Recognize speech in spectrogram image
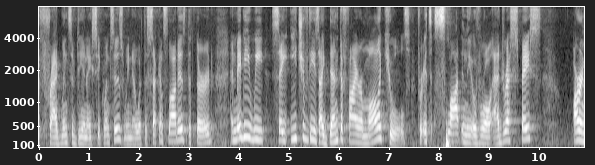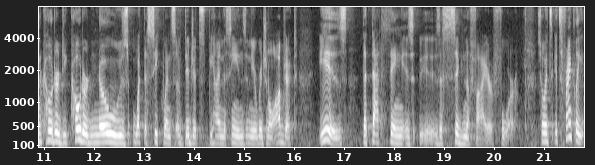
fragments of DNA sequences. We know what the second slot is, the third. And maybe we say each of these identifier molecules for its slot in the overall address space, our encoder decoder knows what the sequence of digits behind the scenes in the original object is that that thing is, is a signifier for. So it's, it's frankly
